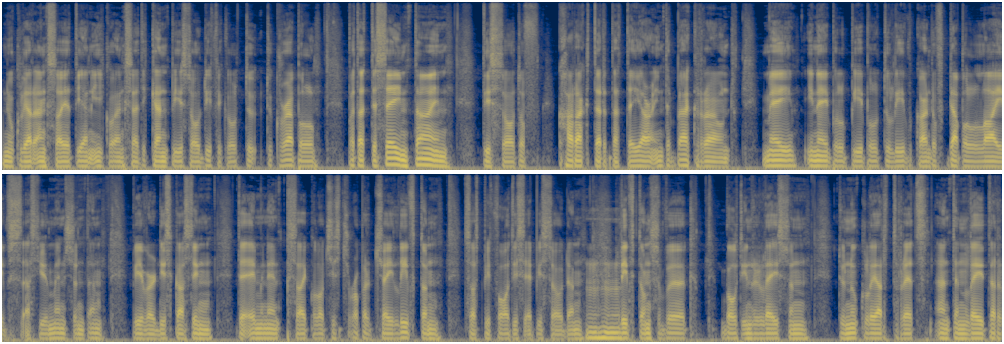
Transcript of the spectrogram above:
nuclear anxiety and eco anxiety can be so difficult to, to grapple. But at the same time, this sort of character that they are in the background may enable people to live kind of double lives, as you mentioned. And we were discussing the eminent psychologist Robert J. Lifton just before this episode, and mm-hmm. Lifton's work, both in relation to nuclear threats and then later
